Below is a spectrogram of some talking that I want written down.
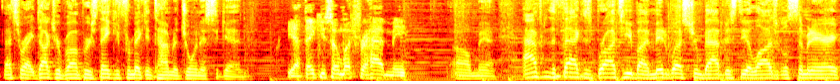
That's right. Dr. Bumpers, thank you for making time to join us again. Yeah, thank you so much for having me. Oh, man. After the Fact is brought to you by Midwestern Baptist Theological Seminary.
